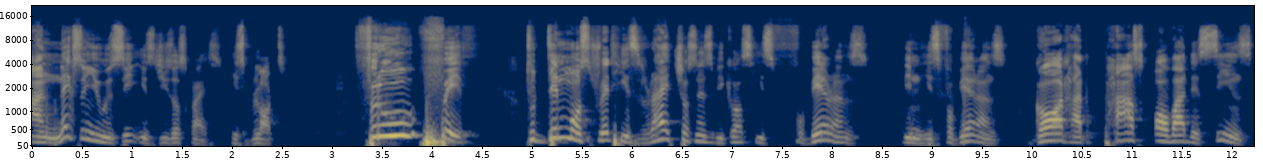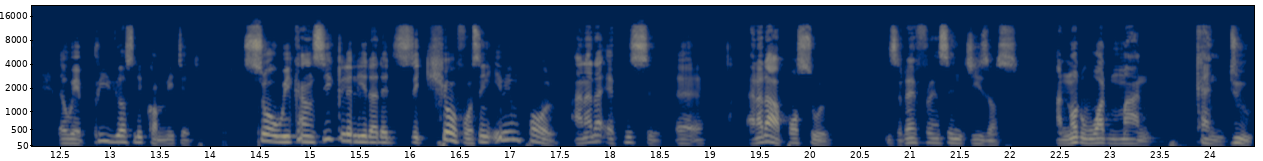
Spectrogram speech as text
And next thing you will see is Jesus Christ, his blood. Through faith to demonstrate his righteousness because his forbearance in his forbearance, God had passed over the sins that were previously committed. So we can see clearly that it's secure for sin. Even Paul, another epistle, uh, another apostle, is referencing Jesus and not what man can do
